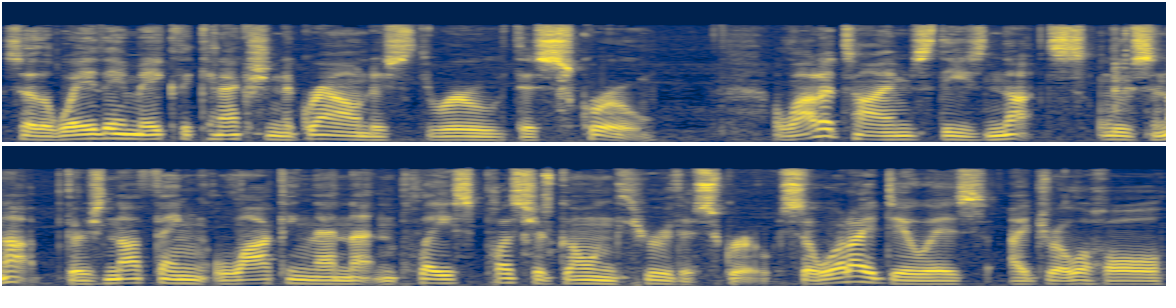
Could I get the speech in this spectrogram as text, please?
So the way they make the connection to ground is through this screw. A lot of times these nuts loosen up. There's nothing locking that nut in place, plus you're going through the screw. So what I do is I drill a hole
